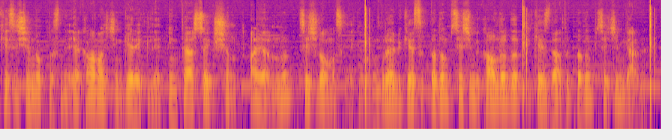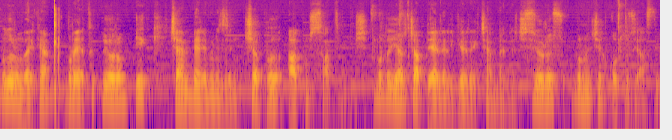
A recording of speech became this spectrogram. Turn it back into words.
kesişim noktasını yakalamak için gerekli intersection ayarının seçili olması gerekiyor. Bakın buraya bir kez tıkladım, seçimi kaldırdı. Bir kez daha tıkladım, seçim geldi. Bu durumdayken buraya tıklıyorum. İlk çemberimizin çapı 60 santimmiş. Burada yarı çap değerleri girerek çemberleri çiziyoruz. Bunun için 30 yazdım.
